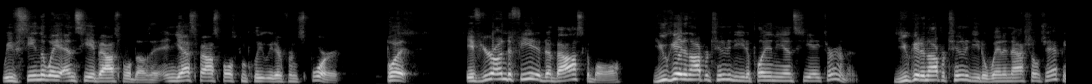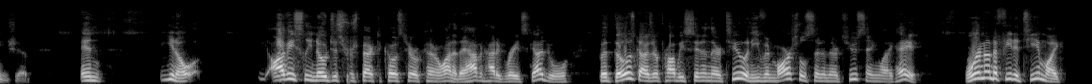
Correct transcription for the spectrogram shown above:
We've seen the way NCAA basketball does it, and yes, basketball is a completely different sport. But if you're undefeated in basketball, you get an opportunity to play in the NCAA tournament. You get an opportunity to win a national championship, and you know, obviously, no disrespect to Coastal Carolina, they haven't had a great schedule, but those guys are probably sitting there too, and even Marshall's sitting there too, saying like, "Hey, we're an undefeated team. Like,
